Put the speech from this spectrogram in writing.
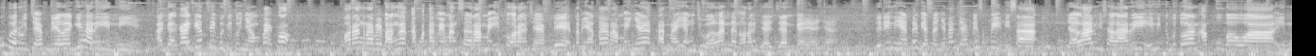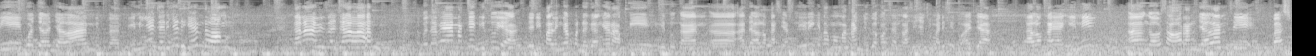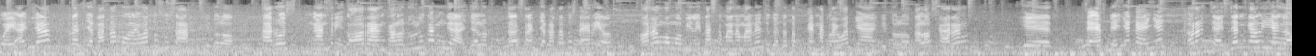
aku baru CFD lagi hari ini. Agak kaget sih begitu nyampe kok orang rame banget. Apakah memang serame itu orang CFD? Ternyata ramenya karena yang jualan dan orang jajan kayaknya. Jadi niatnya biasanya kan CFD sepi, bisa jalan, bisa lari. Ini kebetulan aku bawa ini buat jalan-jalan gitu kan. Ininya jadinya digendong. Paling nggak pedagangnya rapi gitu kan. Eh, ada alokasinya sendiri. Kita mau makan juga konsentrasinya cuma di situ aja. Kalau kayak gini eh, nggak usah orang jalan sih. Busway aja Transjakarta mau lewat tuh susah gitu loh. Harus ngantri ke orang. Kalau dulu kan nggak jalur eh, Transjakarta tuh steril. Orang mau mobilitas ke mana-mana juga tetap enak lewatnya gitu loh. Kalau sekarang ya CFD-nya kayaknya orang jajan kali ya nggak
